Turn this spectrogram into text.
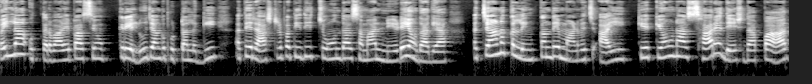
ਪਹਿਲਾਂ ਉੱਤਰ ਵਾਲੇ ਪਾਸਿਓਂ ਘਰੇਲੂ ਜੰਗ ਫੁੱਟਣ ਲੱਗੀ ਅਤੇ ਰਾਸ਼ਟਰਪਤੀ ਦੀ ਚੋਣ ਦਾ ਸਮਾਂ ਨੇੜੇ ਆਉਂਦਾ ਗਿਆ। ਅਚਾਨਕ ਲਿੰਕਨ ਦੇ ਮਨ ਵਿੱਚ ਆਈ ਕਿ ਕਿਉਂ ਨਾ ਸਾਰੇ ਦੇਸ਼ ਦਾ ਭਾਰ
